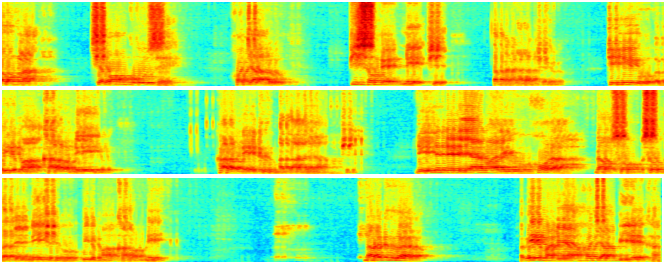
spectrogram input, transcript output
3လရှစ်ပေါင်း90ဟောကြားလို့ ပြီးဆုံးတဲ့နေ့ဖြစ်တမန်တော်ဖြစ်လို့ဒီနေ့ကိုအဘိဓမ္မာခါတော်နေ့လို့ခါတော်နေ့တစ်ခုမှတ်သားကြရမှာဖြစ်တယ်။လေးနှစ်တဲ့တရားဓမ္မတွေကိုဟောတာနောက်ဆုံးအဆုံးသတ်တဲ့နေ့ဖြစ်လို့အဘိဓမ္မာခါတော်နေ့နောက်တစ်ခုကတော့အဘိဓမ္မာတရားဟောကြားပြီးတဲ့အခါ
